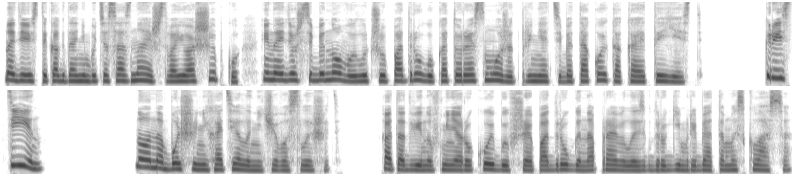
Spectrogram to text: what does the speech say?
Надеюсь, ты когда-нибудь осознаешь свою ошибку и найдешь себе новую лучшую подругу, которая сможет принять тебя такой, какая ты есть. Кристин! Но она больше не хотела ничего слышать. Отодвинув меня рукой, бывшая подруга направилась к другим ребятам из класса.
